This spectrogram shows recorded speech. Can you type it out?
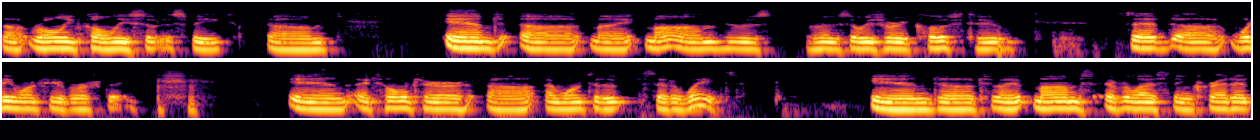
uh, roly poly, so to speak. Um, and uh, my mom, who was who I was always very close to, said, uh, "What do you want for your birthday?" and I told her uh, I wanted a set of weights. And uh, to my mom's everlasting credit,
